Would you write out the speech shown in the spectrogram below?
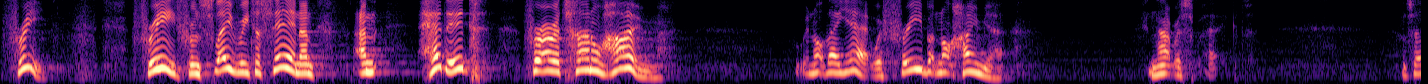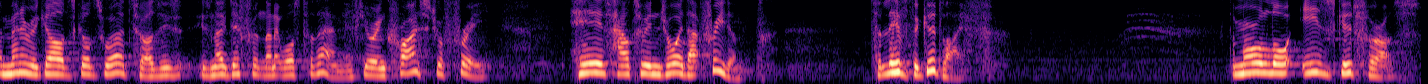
freed, freed from slavery to sin and, and headed for our eternal home. We're not there yet. We're free, but not home yet in that respect. And so, in many regards, God's word to us is, is no different than it was to them. If you're in Christ, you're free. Here's how to enjoy that freedom to live the good life. The moral law is good for us,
